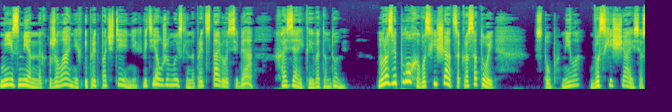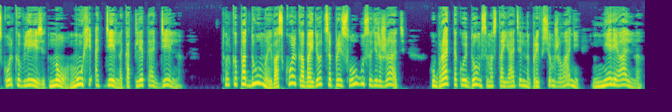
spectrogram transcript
неизменных желаниях и предпочтениях, ведь я уже мысленно представила себя хозяйкой в этом доме. Ну разве плохо восхищаться красотой? Стоп, мила, восхищайся, сколько влезет, но мухи отдельно, котлеты отдельно. Только подумай, во сколько обойдется прислугу содержать. Убрать такой дом самостоятельно при всем желании нереально.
